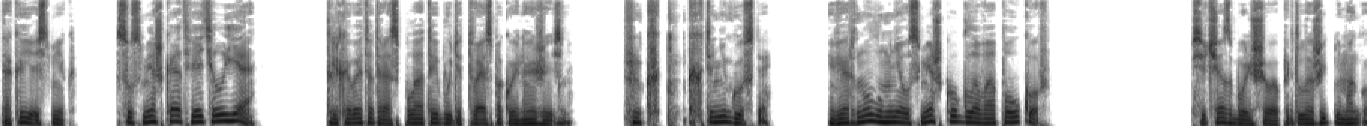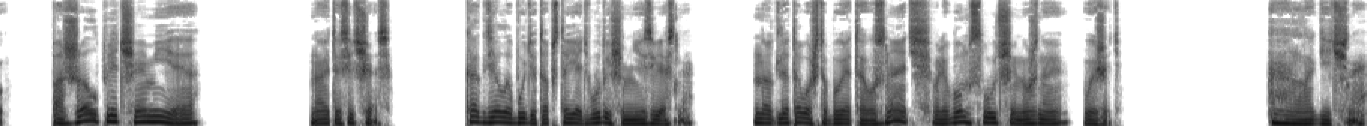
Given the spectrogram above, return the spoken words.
Так и есть, Мик. С усмешкой ответил я. Только в этот раз платой будет твоя спокойная жизнь. Как-то не густо. Вернул мне усмешку глава пауков. Сейчас большего предложить не могу. Пожал плечами я. Но это сейчас. Как дело будет обстоять в будущем, неизвестно. Но для того, чтобы это узнать, в любом случае нужно выжить. Логично.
